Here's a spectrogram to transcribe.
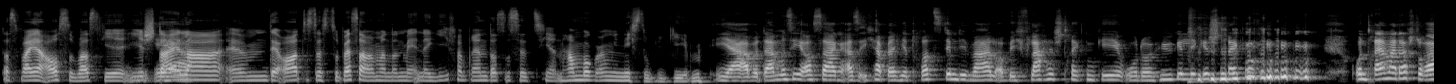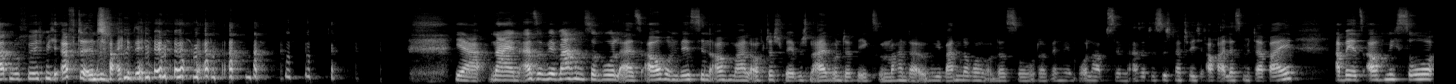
Das war ja auch sowas. Je, je steiler ja. ähm, der Ort ist, desto besser, wenn man dann mehr Energie verbrennt. Das ist jetzt hier in Hamburg irgendwie nicht so gegeben. Ja, aber da muss ich auch sagen, also ich habe ja hier trotzdem die Wahl, ob ich flache Strecken gehe oder hügelige Strecken. Und dreimal darfst du raten, wofür ich mich öfter entscheide. Ja, nein, also wir machen sowohl als auch und wir sind auch mal auf der Schwäbischen Alb unterwegs und machen da irgendwie Wanderung oder so oder wenn wir im Urlaub sind. Also das ist natürlich auch alles mit dabei, aber jetzt auch nicht so,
